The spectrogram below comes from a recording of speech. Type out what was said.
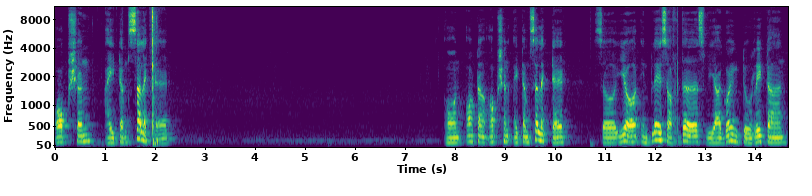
option item selected. On option item selected. So here in place of this we are going to return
